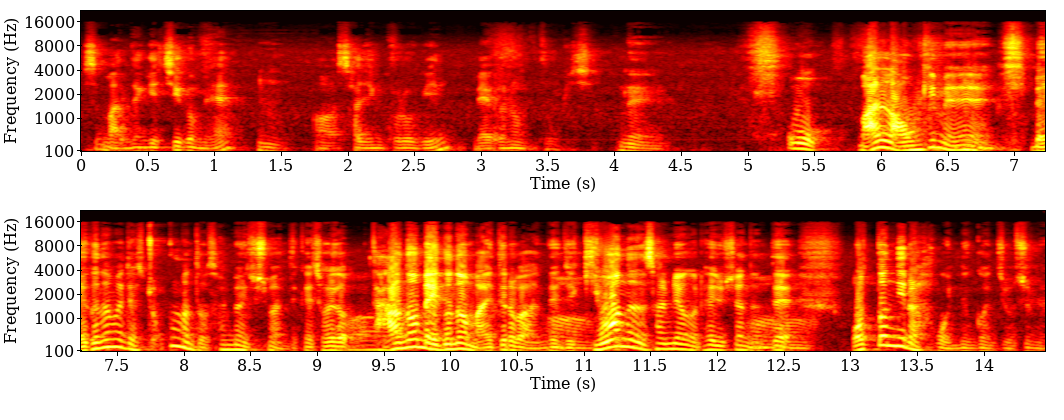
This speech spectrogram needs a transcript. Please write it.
그래서 만든 게 지금의 음. 어, 사진 그룹인 매그넘 그룹이지. 네. 오, 말 나온 김에 매그넘에 대해서 조금만 더 설명해 주시면 안 될까요? 저희가 어. 단어 매그넘 많이 들어봤는데 이제 어. 기원은 설명을 해 주셨는데 어, 어. 떤 일을 하고 있는 건지 요즘에.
